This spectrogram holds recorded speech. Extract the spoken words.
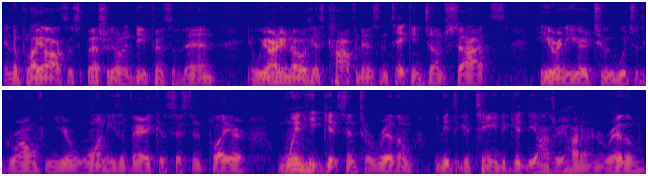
in the playoffs, especially on the defensive end. And we already know his confidence in taking jump shots here in year two, which has grown from year one. He's a very consistent player. When he gets into rhythm, we need to continue to get DeAndre Hunter in the rhythm.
